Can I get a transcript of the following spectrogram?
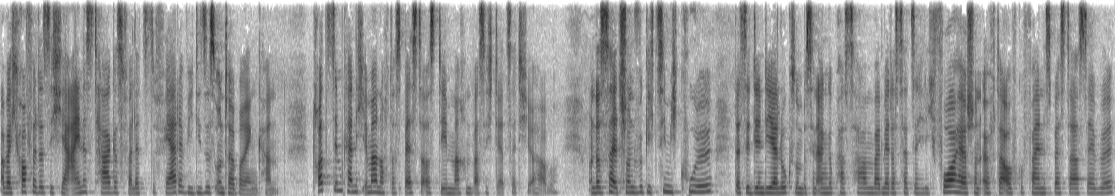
aber ich hoffe, dass ich hier eines Tages verletzte Pferde wie dieses unterbringen kann. Trotzdem kann ich immer noch das Beste aus dem machen, was ich derzeit hier habe. Und das ist halt schon wirklich ziemlich cool, dass sie den Dialog so ein bisschen angepasst haben, weil mir das tatsächlich vorher schon öfter aufgefallen ist, aus der Will,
